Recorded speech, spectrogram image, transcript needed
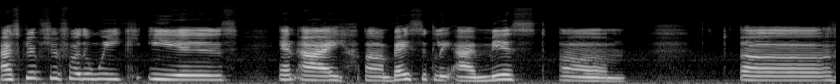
our scripture for the week is and I um basically I missed um uh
